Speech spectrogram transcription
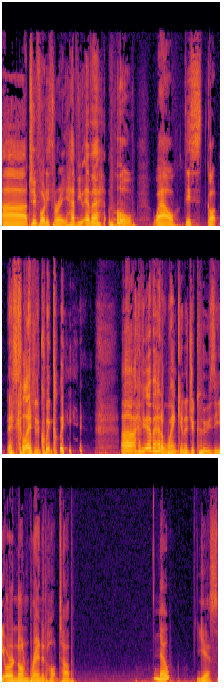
Uh, 243. Have you ever. Oh, wow. This got escalated quickly. uh, have you ever had a wank in a jacuzzi or a non branded hot tub? No. Yes.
